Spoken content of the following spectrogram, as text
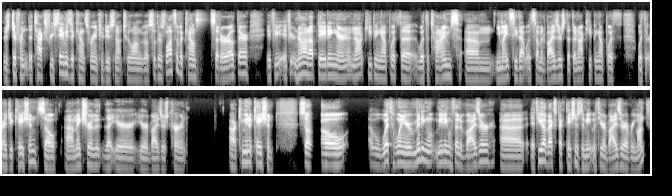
There's different the tax-free savings accounts were introduced not too long ago. So there's lots of accounts that are out there. If you if you're not updating or not keeping up with the with the times, um, you might see that with some advisors that they're not keeping up with with their education. So uh, make sure that, that your your advisor's current uh, communication. So with when you're meeting meeting with an advisor, uh, if you have expectations to meet with your advisor every month,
